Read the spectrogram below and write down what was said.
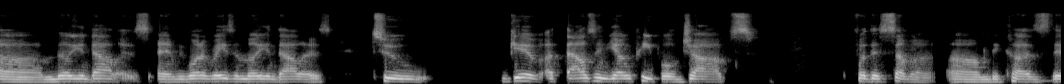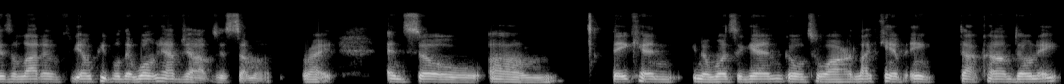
a million dollars. And we want to raise a million dollars to give a thousand young people jobs for this summer um, because there's a lot of young people that won't have jobs this summer, right? And so um, they can, you know, once again, go to our lifecampinc.com donate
